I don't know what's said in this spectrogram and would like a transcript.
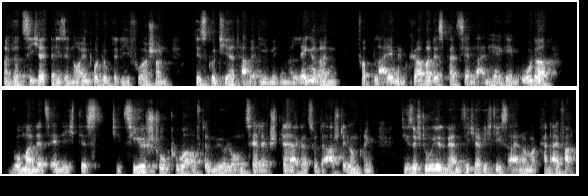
Man wird sicher diese neuen Produkte, die ich vorher schon diskutiert habe, die mit einem längeren Verbleiben im Körper des Patienten einhergehen oder wo man letztendlich das, die Zielstruktur auf der Myelomzelle stärker zur Darstellung bringt, diese Studien werden sicher wichtig sein und man kann einfach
